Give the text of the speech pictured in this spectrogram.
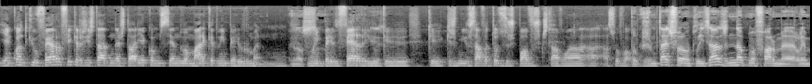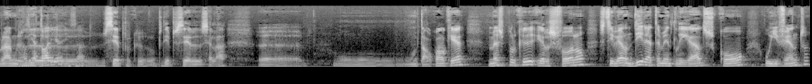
e enquanto que o ferro fica registado na história como sendo a marca do Império Romano. Um, um império de férreo que, que, que esmiuçava todos os povos que estavam à, à, sua volta. Porque os metais foram utilizados não como uma forma, lembrarmos Aleatória, de, exato. ser porque podia ser, sei lá, eh, um, metal qualquer, mas porque eles foram, estiveram diretamente ligados com o evento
